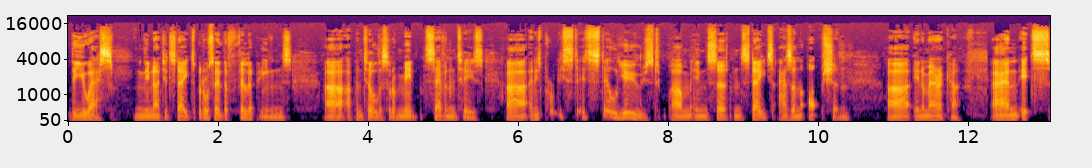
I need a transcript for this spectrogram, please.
the US, in the United States, but also the Philippines uh, up until the sort of mid 70s. Uh, and it's probably st- it's still used um, in certain states as an option uh, in America. And it's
